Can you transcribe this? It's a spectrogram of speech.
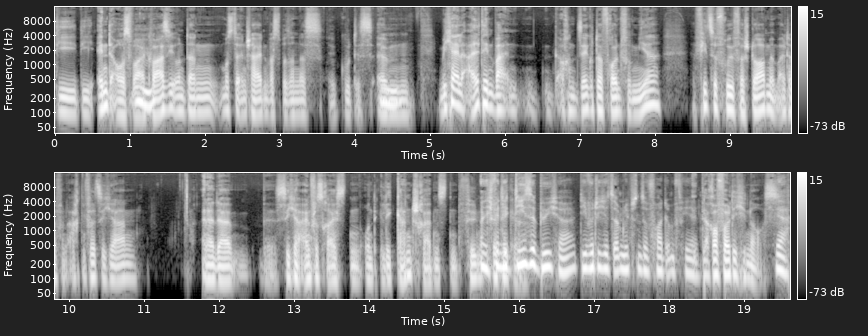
die, die Endauswahl Mhm. quasi und dann musst du entscheiden, was besonders äh, gut ist. Mhm. Ähm, Michael Alten war ein, auch ein sehr guter Freund von mir, viel zu früh verstorben, im Alter von 48 Jahren. Einer der äh, sicher einflussreichsten und elegant schreibendsten Und ich Filmkritiker. finde, diese Bücher, die würde ich jetzt am liebsten sofort empfehlen. Darauf wollte ich hinaus. Ja.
